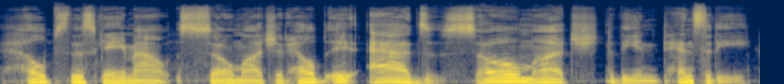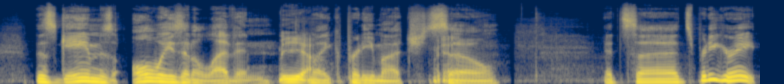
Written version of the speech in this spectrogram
helps this game out so much. It helps. It adds so much to the intensity. This game is always at eleven. Yeah. like pretty much. Yeah. So it's uh, it's pretty great.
